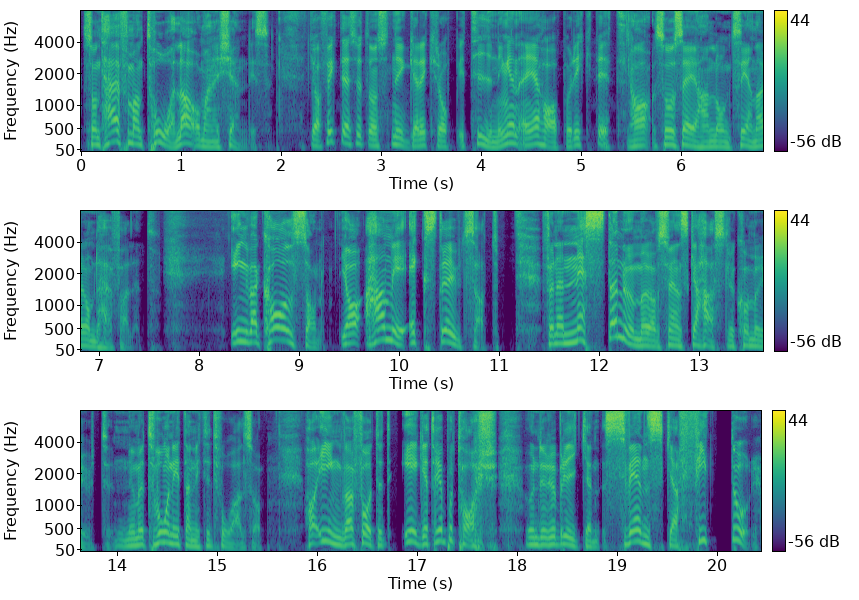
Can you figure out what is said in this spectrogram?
sånt här får man tåla om man är kändis. Jag fick dessutom snyggare kropp i tidningen än jag har på riktigt. Ja, så säger han långt senare om det här fallet. Ingvar Carlsson, ja han är extra utsatt. För när nästa nummer av Svenska Hustler kommer ut, nummer två 1992 alltså, har Ingvar fått ett eget reportage under rubriken “Svenska fittor”.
